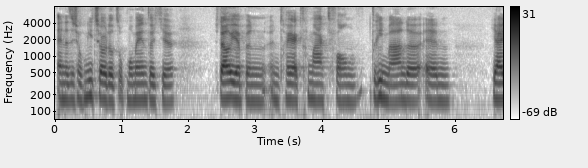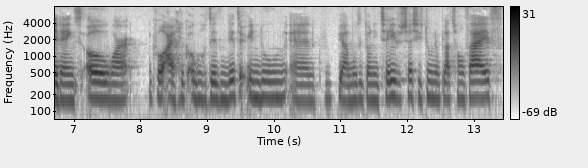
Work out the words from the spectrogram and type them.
En het is ook niet zo dat op het moment dat je... Stel, je hebt een, een traject gemaakt van drie maanden en jij denkt, oh, maar ik wil eigenlijk ook nog dit en dit erin doen. En ja, moet ik dan niet zeven sessies doen in plaats van vijf?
